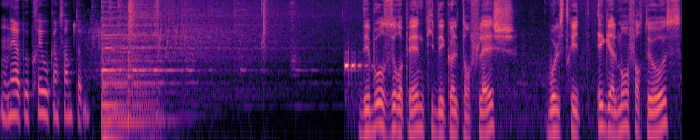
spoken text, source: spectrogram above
on n'ait à peu près aucun symptôme. Des bourses européennes qui décollent en flèche. Wall Street également en forte hausse.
